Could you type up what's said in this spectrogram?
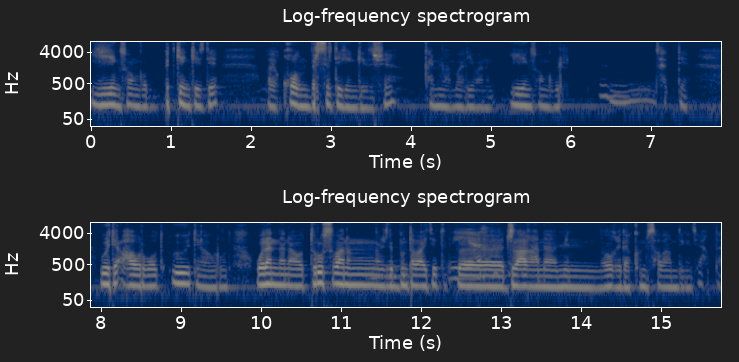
ең соңғы біткен кезде былай қолын бір сілтеген кезі ше камила балиеваның ең соңғы бір сәтте. Өте ауыр болды өте ауыр болды. Одан анау трусованың ана жерде бунтовать етіп yeah. Иә. жылағаны мен ылғи да күміс аламын деген сияқты.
